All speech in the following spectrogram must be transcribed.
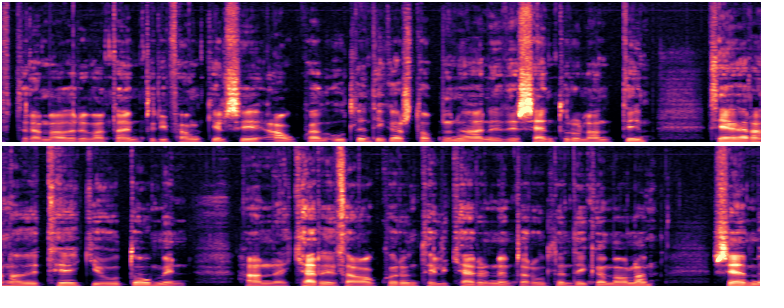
eftir að maðurinn var dæmdur í fangelsi ákvað útlendingarstofnuna hann hefði sendur úr landi þegar hann hafði tekið út dóminn. Hann kærði það ákvörðum til kærunemdar útlendingamála sem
